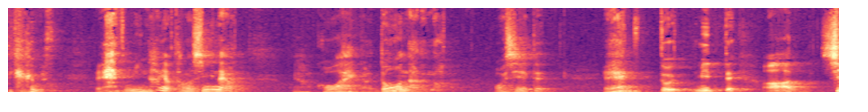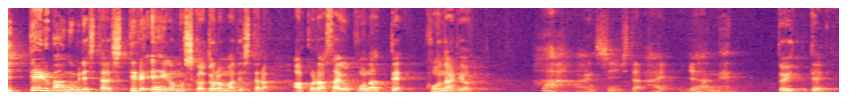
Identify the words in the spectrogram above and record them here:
て聞くんです「え見なよ楽しみなよ」怖いからどうなるの？教えて。えっと見て。あ知っている番組でしたら知っている映画もしくはドラマでしたらあこれは最後こうなってこうなるよ。はあ安心した。はい。じゃあね。と言って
